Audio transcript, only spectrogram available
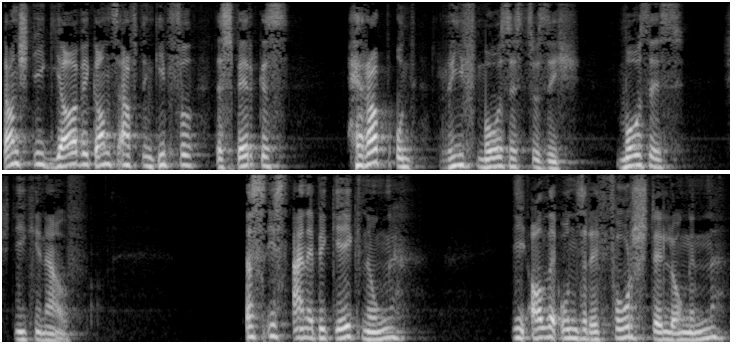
Dann stieg Jahwe ganz auf den Gipfel des Berges herab und rief Moses zu sich. Moses stieg hinauf. Das ist eine Begegnung, die alle unsere Vorstellungen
